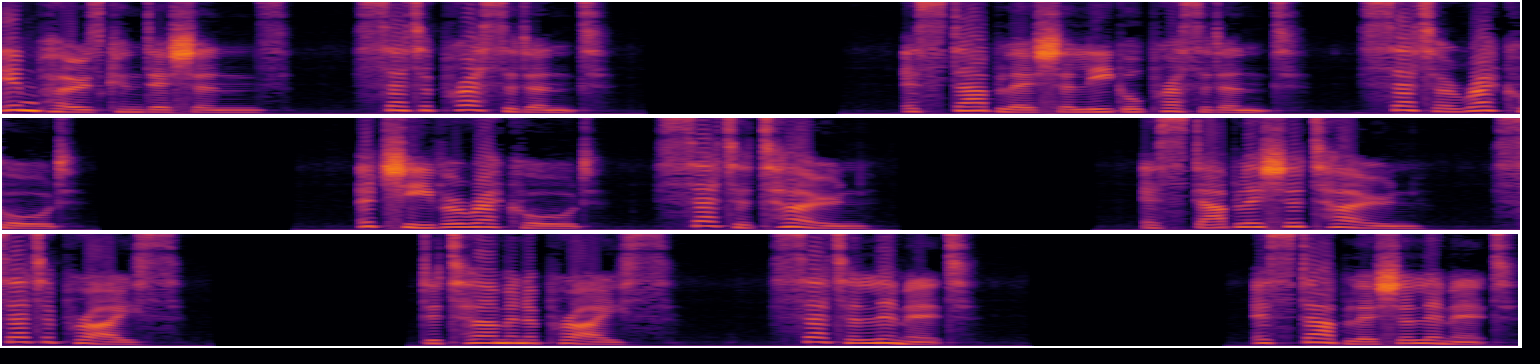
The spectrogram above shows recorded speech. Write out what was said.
Impose conditions. Set a precedent. Establish a legal precedent. Set a record. Achieve a record. Set a tone. Establish a tone. Set a price. Determine a price. Set a limit. Establish a limit.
